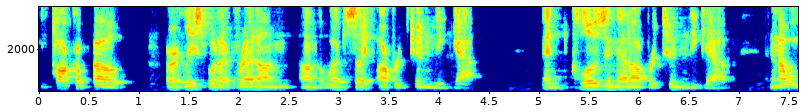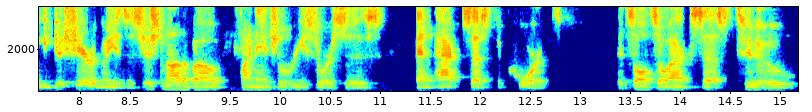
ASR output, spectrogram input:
you talk about, or at least what I've read on on the website, opportunity gap, and closing that opportunity gap. And now, what you just shared with me is it's just not about financial resources and access to courts. It's also access to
